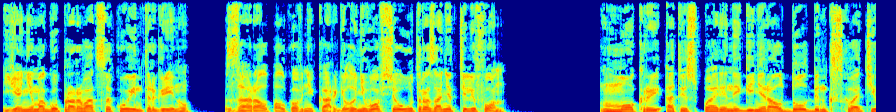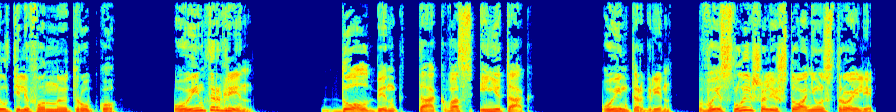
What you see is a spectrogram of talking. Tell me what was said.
я не могу прорваться к Уинтергрину», заорал полковник Каргил. «У него все утро занят телефон». Мокрый от испарины генерал Долбинг схватил телефонную трубку. «Уинтергрин?» «Долбинг, так вас и не так!» «Уинтергрин, вы слышали, что они устроили?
